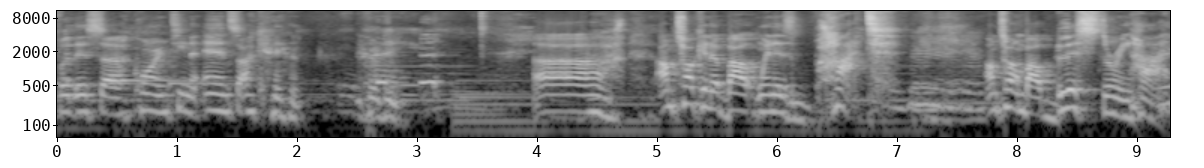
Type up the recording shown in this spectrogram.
for this uh, quarantine to end. So I can. Uh, I'm talking about when it's hot. I'm talking about blistering hot.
